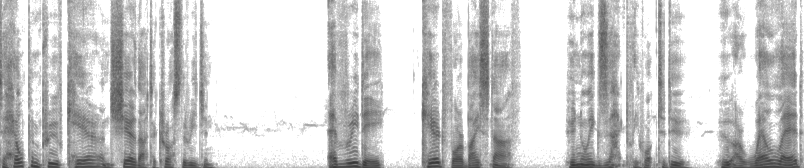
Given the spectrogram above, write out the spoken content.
to help improve care and share that across the region. Every day, cared for by staff who know exactly what to do, who are well led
